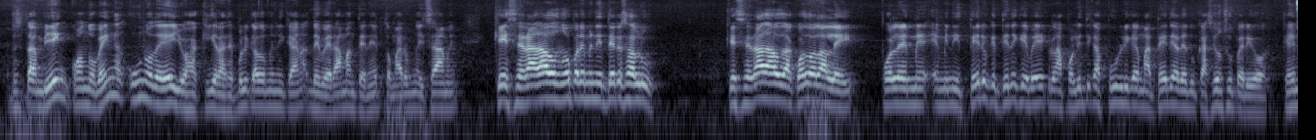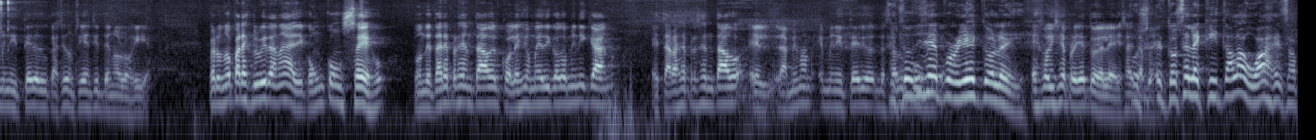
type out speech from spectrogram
Entonces también cuando vengan uno de ellos aquí a la República Dominicana, deberá mantener, tomar un examen que será dado no por el Ministerio de Salud, que será dado de acuerdo a la ley por el, el ministerio que tiene que ver con las políticas públicas en materia de educación superior, que es el Ministerio de Educación, Ciencia y Tecnología. Pero no para excluir a nadie, con un consejo donde está representado el Colegio Médico Dominicano, estará representado el, la misma el Ministerio de Salud Eso dice el proyecto de ley. Eso dice el proyecto de ley, Pues, exactamente. entonces le quita la UAS esa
